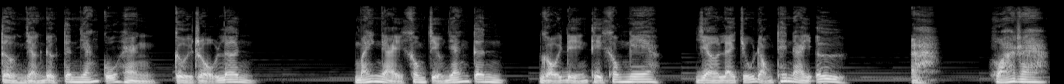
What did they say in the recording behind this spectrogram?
Tường nhận được tin nhắn của Hằng, cười rộ lên. Mấy ngày không chịu nhắn tin, gọi điện thì không nghe, giờ lại chủ động thế này ư. À, hóa ra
